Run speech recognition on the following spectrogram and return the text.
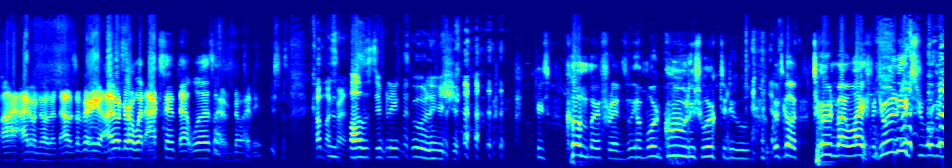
I, I don't know that that was a very. I don't know what accent that was. I have no idea. Come, my friends. Possibly ghoulish. He's, Come, my friends, we have more ghoulish work to do. Let's go turn my wife into a leech woman.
